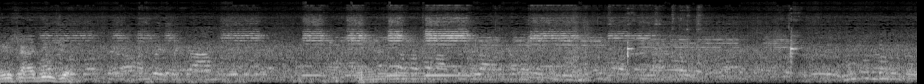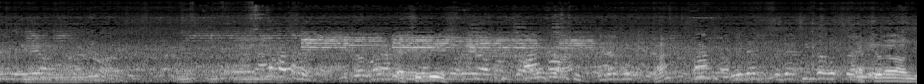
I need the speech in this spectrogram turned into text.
এই সাড়ে তিনশো। একশো বিশ একশো টাকা আনব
